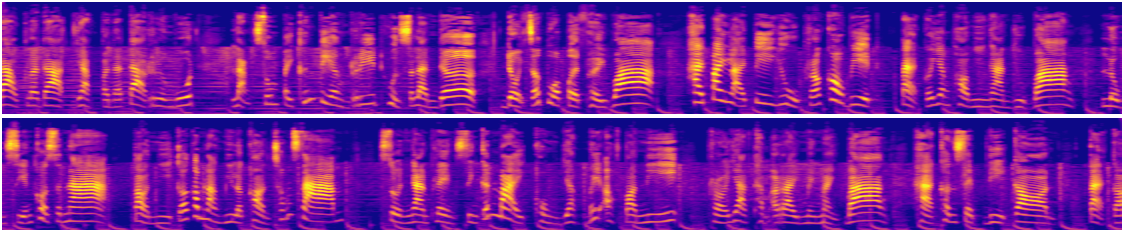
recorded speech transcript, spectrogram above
ดาวกระดาษอย่างปนัดดาเรืองวุฒิหลังซุ่มไปขึ้นเตียงรีดหุ่นสแลนเดอร์ โดยเจ้าตัวเปิดเผยว่า หายไปหลายปีอยู่เพราะโควิด แต่ก็ยังพอมีงานอยู่บ้าง ลงเสียงโฆษณา ตอนนี้ก็กำลังมีละครช่อง 3 ส่วนงานเพลงซิงเกิลใหม่คงยังไม่ออกตอนนี้ เพราะอยากทำอะไรใหม่ๆบ้าง หาคอนเซปต์ดีก่อน แต่ก็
